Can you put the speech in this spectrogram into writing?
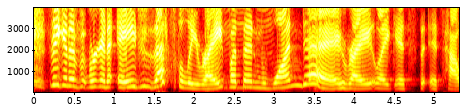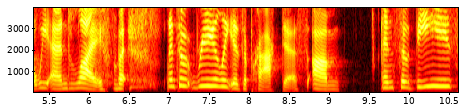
speaking of, we're going to age zestfully, right? But then one day, right? Like it's, the, it's how we end life. But, and so it really is a practice. Um, and so these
